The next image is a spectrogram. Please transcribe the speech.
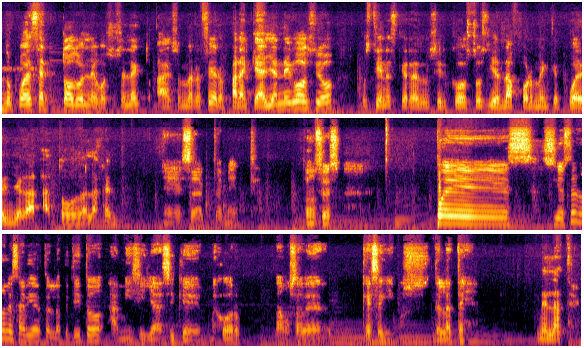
no puede ser todo el negocio selecto. A eso me refiero. Para que haya negocio, pues tienes que reducir costos y es la forma en que pueden llegar a toda la gente. Exactamente. Entonces, pues si a usted no les ha abierto el apetito, a mí sí ya, así que mejor vamos a ver qué seguimos. ¿Te late? Me late.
